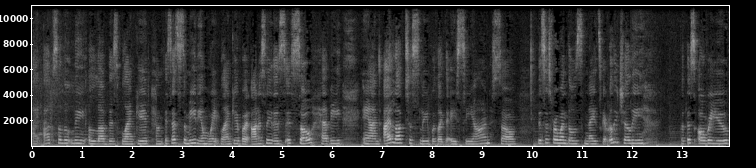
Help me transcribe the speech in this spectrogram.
I absolutely love this blanket. Um, it says it's a medium weight blanket but honestly this is so heavy and I love to sleep with like the AC on so this is for when those nights get really chilly. Put this over you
